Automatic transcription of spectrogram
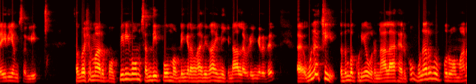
தைரியம் சொல்லி சந்தோஷமா இருப்போம். பிரிவோம் சந்திப்போம் அப்படிங்கிற மாதிரி தான் இன்னைக்கு நாள் அப்படிங்கிறது. உணர்ச்சி ததும்பக்கூடிய ஒரு நாளாக இருக்கும். உணர்வு பூர்வமான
